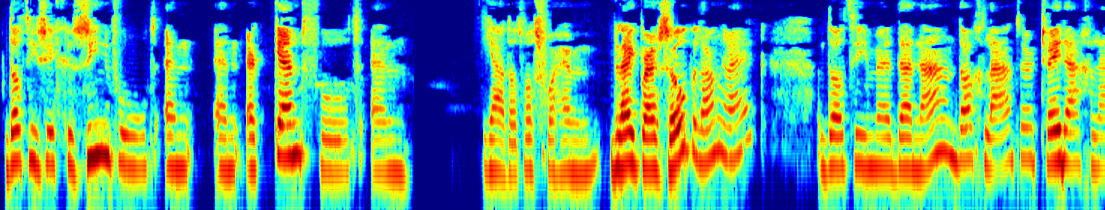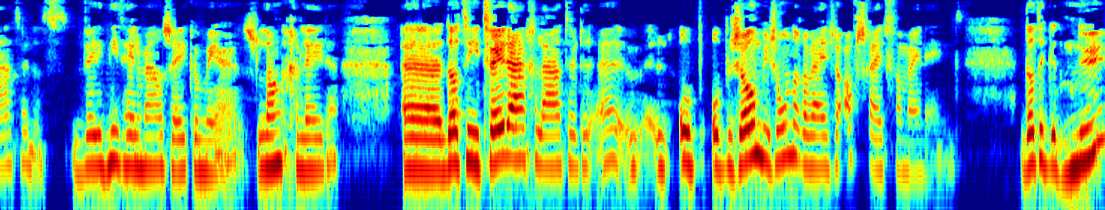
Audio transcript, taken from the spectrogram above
Dat hij zich gezien voelt en, en erkend voelt. En ja, dat was voor hem blijkbaar zo belangrijk. Dat hij me daarna, een dag later, twee dagen later, dat weet ik niet helemaal zeker meer, is lang geleden. Uh, dat hij twee dagen later de, uh, op, op zo'n bijzondere wijze afscheid van mij neemt. Dat ik het nu,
